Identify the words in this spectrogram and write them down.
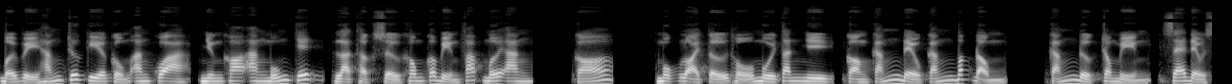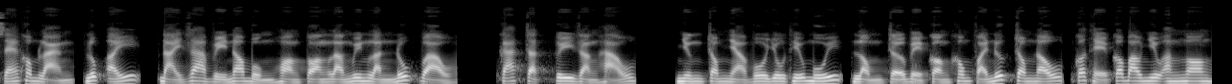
bởi vì hắn trước kia cũng ăn qua, nhưng khó ăn muốn chết, là thật sự không có biện pháp mới ăn. Có một loại tử thủ mùi tanh nhi, còn cắn đều cắn bất động, cắn được trong miệng, xé đều xé không lạng, lúc ấy, đại ra vị no bụng hoàn toàn là nguyên lành nuốt vào. Cá trạch tuy rằng hảo, nhưng trong nhà vô du thiếu muối, lòng trở về còn không phải nước trong nấu, có thể có bao nhiêu ăn ngon.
